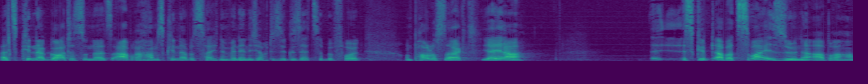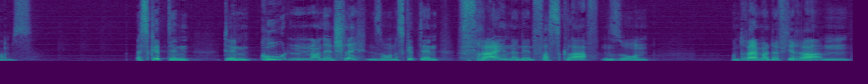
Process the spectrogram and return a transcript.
als Kinder Gottes und als Abrahams Kinder bezeichnen, wenn ihr nicht auch diese Gesetze befolgt. Und Paulus sagt, ja, ja, es gibt aber zwei Söhne Abrahams. Es gibt den den guten und den schlechten Sohn. Es gibt den freien und den versklavten Sohn. Und dreimal dürft ihr raten,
